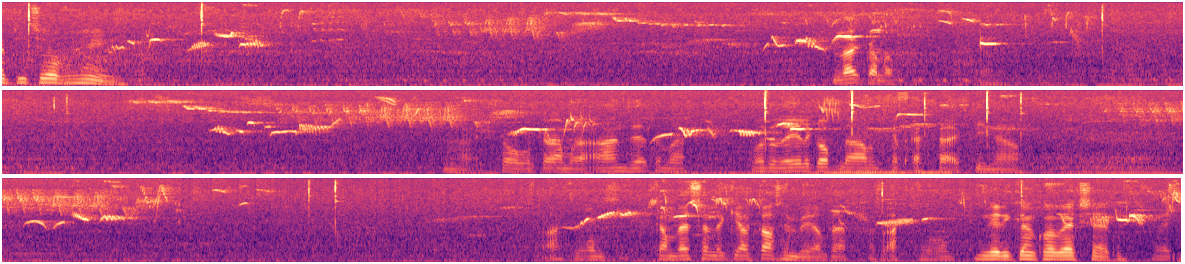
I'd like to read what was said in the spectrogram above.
glijdt iets overheen. Lijkt wel. Nou, ik zal mijn camera aanzetten, maar het wordt een lelijke opname. Ik heb F15 nou. Achtergrond. Het kan best zijn dat ik jouw tas in beeld heb als achtergrond. Nee, die kan ik wel wegzetten. Nee.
